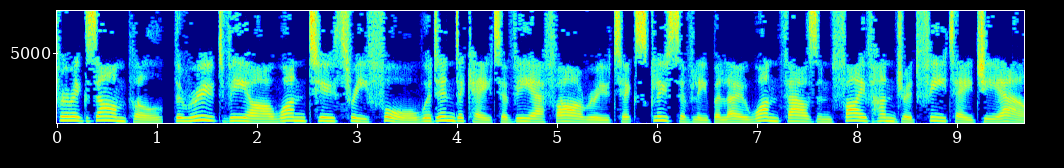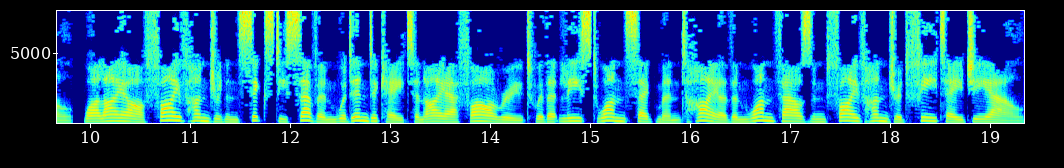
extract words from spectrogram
For example, the route VR1234 would indicate a VFR route exclusively below 1,500 feet AGL, while IR 567 would indicate an IFR route with at least one segment higher than 1,500 feet AGL.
